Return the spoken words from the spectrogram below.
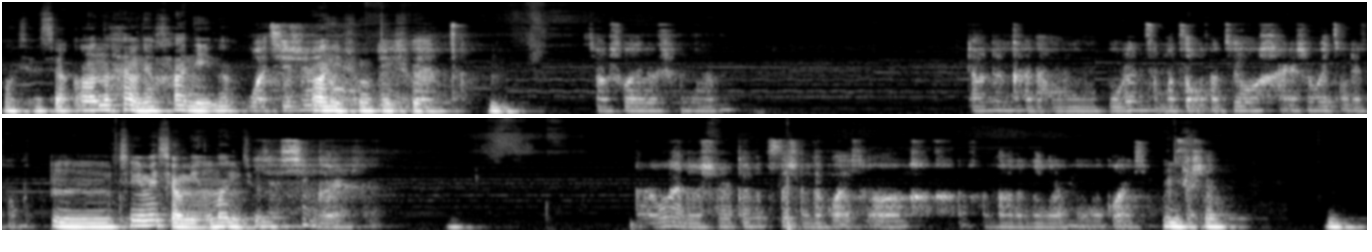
我想想啊，那还有那哈尼呢？我其实啊你说你说嗯想说的就是那个张震可能无论怎么走，他最后还是会走这条路。嗯，是因为小明吗？你觉得一些？性格也是。呃，我感觉是跟自身的关系有很很很大的那个那个关系。你说自身，嗯，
